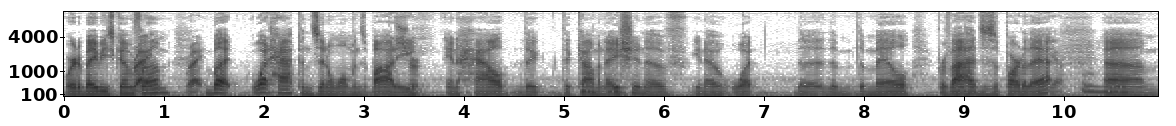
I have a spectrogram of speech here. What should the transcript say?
where do babies come Right, from, right. But what happens in a woman's body Sure. and how the the combination of you know what the, the the male provides as a part of that, um,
